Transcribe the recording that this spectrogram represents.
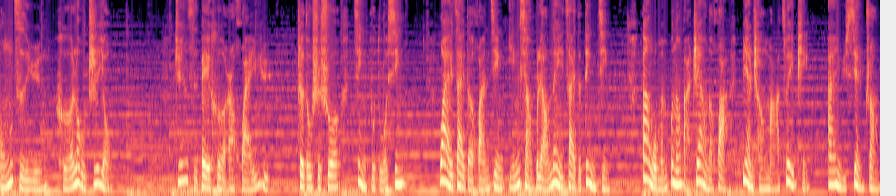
孔子云：“何陋之有？君子被鹤而怀玉。”这都是说静不夺心，外在的环境影响不了内在的定境。但我们不能把这样的话变成麻醉品，安于现状，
